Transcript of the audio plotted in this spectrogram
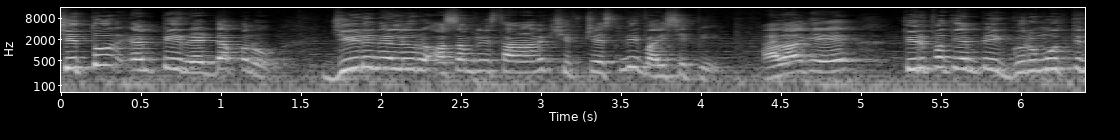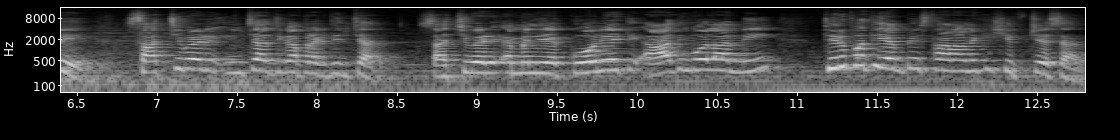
చిత్తూరు ఎంపీ రెడ్డప్పను జీడి నెల్లూరు అసెంబ్లీ స్థానానికి షిఫ్ట్ చేసింది వైసీపీ. అలాగే తిరుపతి ఎంపీ గురుమూర్తిని సచ్చివేడు ఇన్ఛార్జిగా ప్రకటించారు. సచ్చివేడు ఎమ్మెల్యే కోనేటి ఆదిమూలాన్ని తిరుపతి ఎంపీ స్థానానికి షిఫ్ట్ చేశారు.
